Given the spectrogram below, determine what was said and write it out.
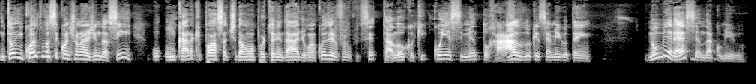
Então, enquanto você continuar agindo assim, um, um, cara que possa te dar uma oportunidade, alguma coisa, você tá louco? Que conhecimento raso que esse amigo tem. Não merece andar comigo.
